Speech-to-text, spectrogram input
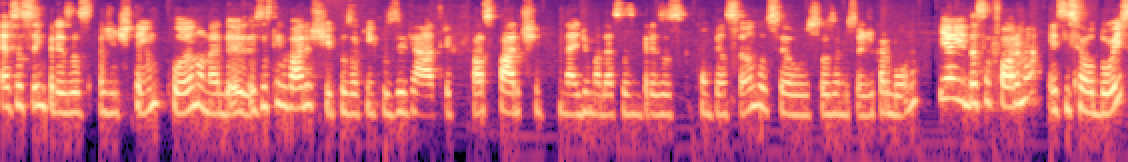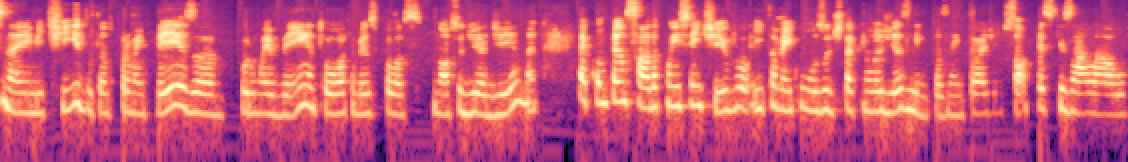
Essas empresas, a gente tem um plano, né, existem vários tipos aqui, inclusive a Atri faz parte né, de uma dessas empresas compensando seus, suas emissões de carbono. E aí, dessa forma, esse CO2 né, emitido, tanto por uma empresa, por um evento, ou até mesmo pelo nosso dia a dia, né, é compensada com incentivo e também com o uso de tecnologias limpas. Né? Então, a gente só pesquisar lá o,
